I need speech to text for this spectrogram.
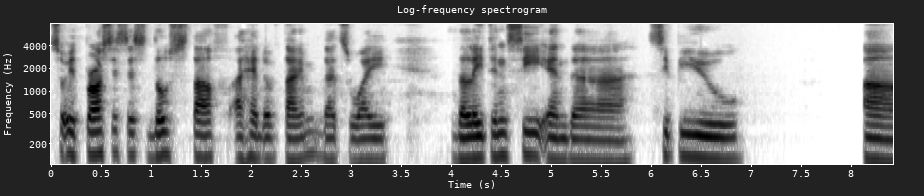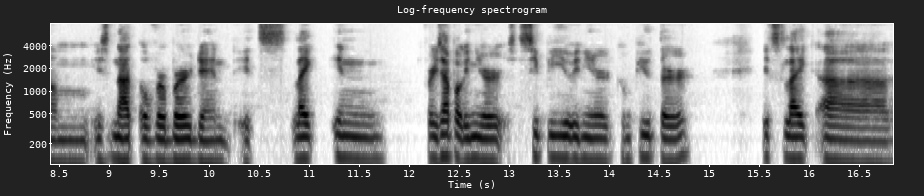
So it processes those stuff ahead of time. That's why the latency and the cpu um, is not overburdened. It's like in for example in your cpu in your computer it's like uh,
